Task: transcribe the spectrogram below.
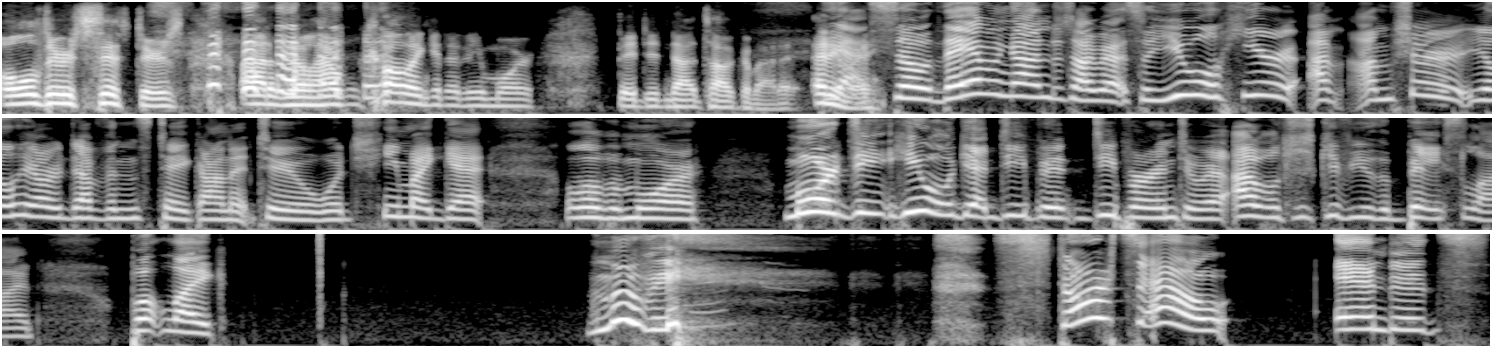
older sisters. I don't know how we're calling it anymore. They did not talk about it. Anyway, Yeah, so they haven't gotten to talk about it. So you will hear. I'm, I'm sure you'll hear Devin's take on it too, which he might get a little bit more, more deep. He will get deep in, deeper into it. I will just give you the baseline, but like the movie starts out and it's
